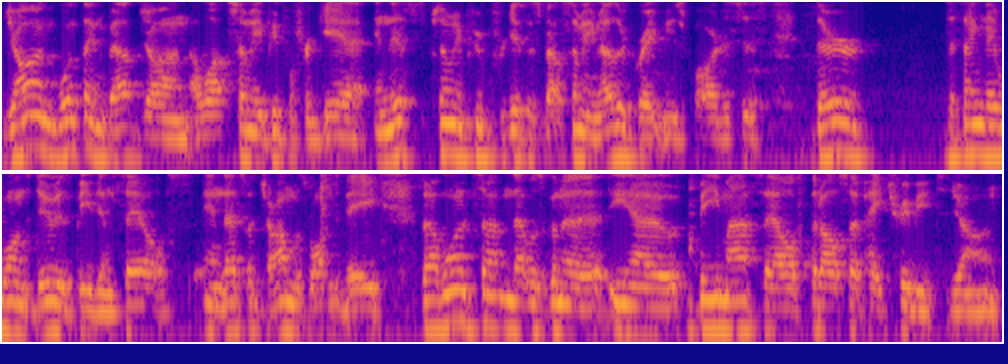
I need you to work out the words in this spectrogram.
John, one thing about John, a lot, so many people forget, and this, so many people forget this about so many other great musical artists, is they're, the thing they wanted to do is be themselves, and that's what John was wanting to be. But I wanted something that was going to, you know, be myself, but also pay tribute to John.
